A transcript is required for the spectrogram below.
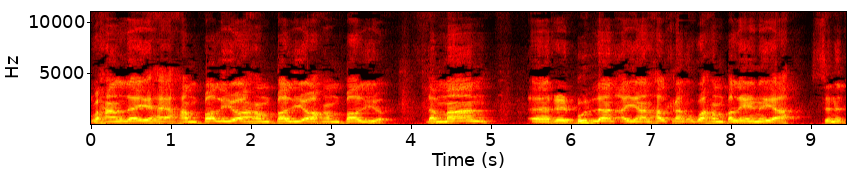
waxaan leeyahay hambalyo hambalyo hambalyo. Dhammaan reer puntland ayaan halkan uga hambalaynayaa sanad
